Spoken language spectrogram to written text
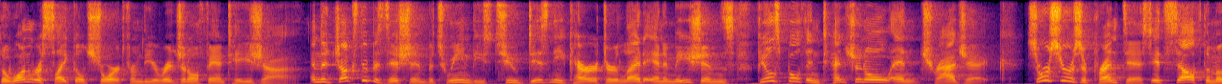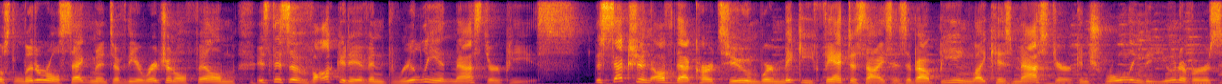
the one recycled short from the original Fantasia. And the juxtaposition between these two Disney character led animations feels both intentional and tragic. Sorcerer's Apprentice, itself the most literal segment of the original film, is this evocative and brilliant masterpiece. The section of that cartoon where Mickey fantasizes about being like his master, controlling the universe,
